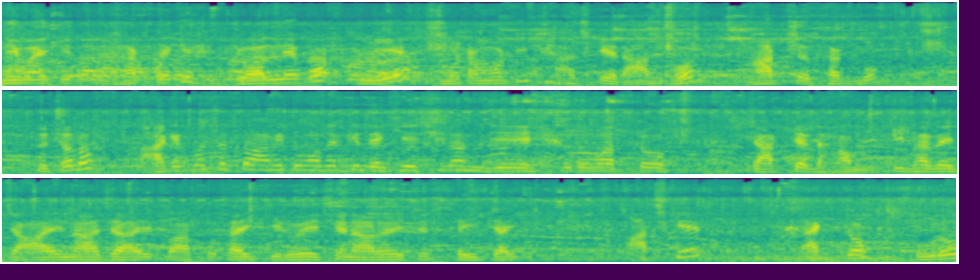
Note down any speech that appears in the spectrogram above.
নিমাই তীর্থ ঘাট থেকে জল নেব, নিয়ে মোটামুটি আজকে রাতভর হাঁটতে থাকব। তো চলো, আগের বছর তো আমি তোমাদেরকে দেখিয়েছিলাম যে শুধুমাত্র চারটে ধাম, কীভাবে যায়, না যায়, বা কোথায় কি রয়েছে, না রয়েছে, সেইটাই। আজকে একদম পুরো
